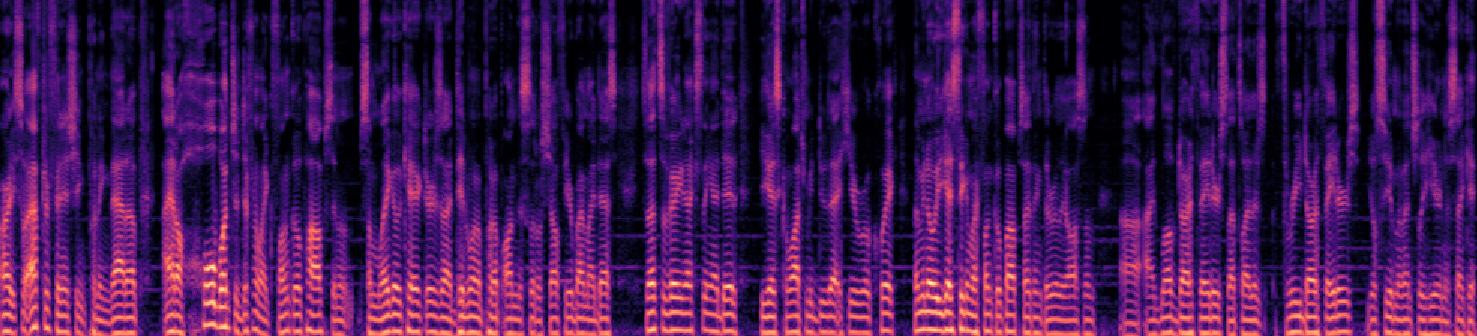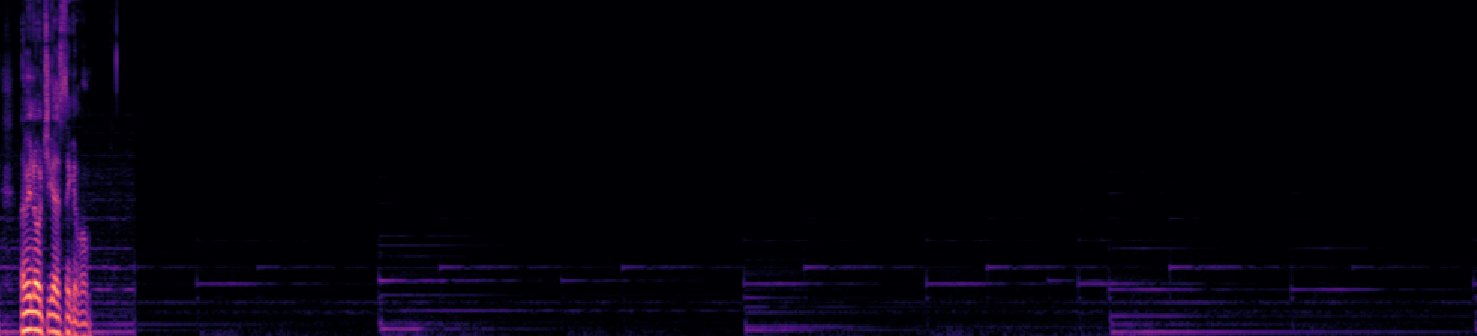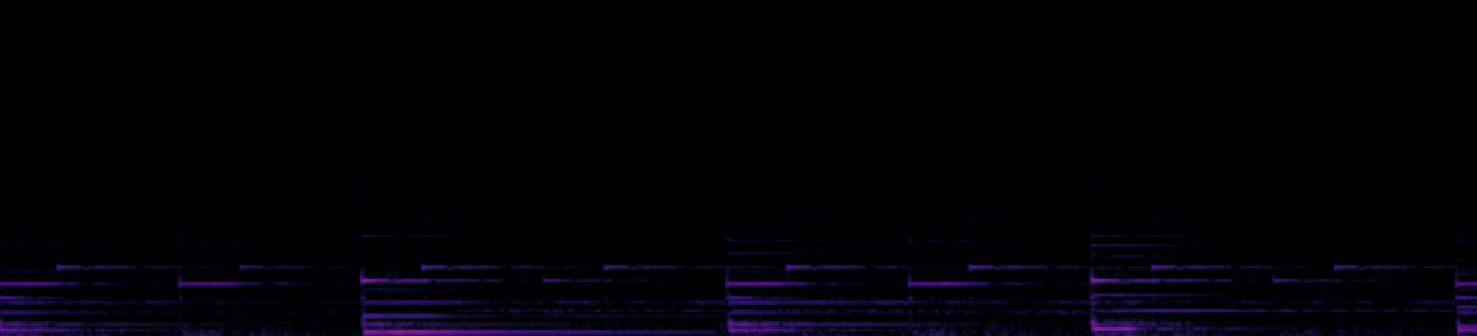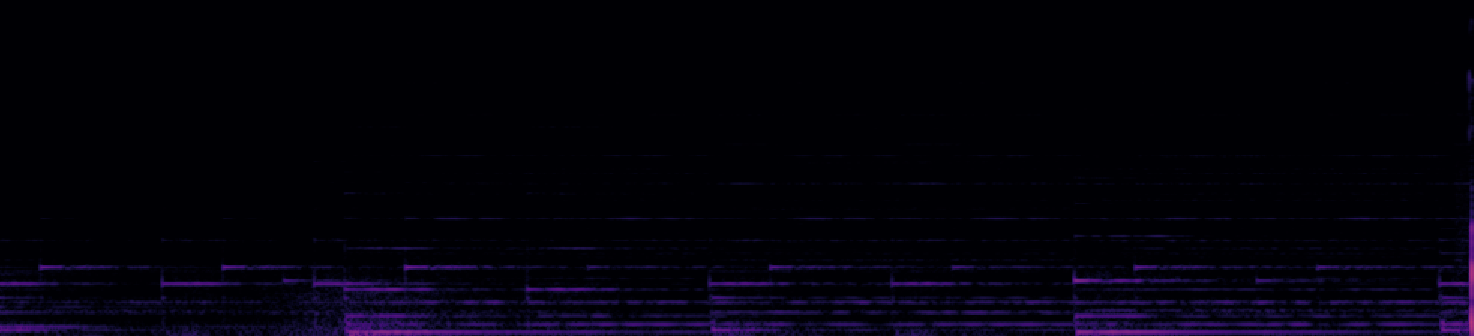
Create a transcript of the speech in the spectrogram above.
All right, so after finishing putting that up, I had a whole bunch of different like Funko Pops and um, some Lego characters that I did want to put up on this little shelf here by my desk. So that's the very next thing I did. You guys can watch me do that here real quick. Let me know what you guys think of my Funko Pops. I think they're really awesome. Uh, I love Darth Vader, so that's why there's three Darth Vaders. You'll see them eventually here in a second. Let me know what you guys think of them.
